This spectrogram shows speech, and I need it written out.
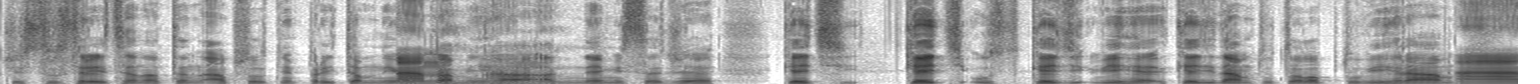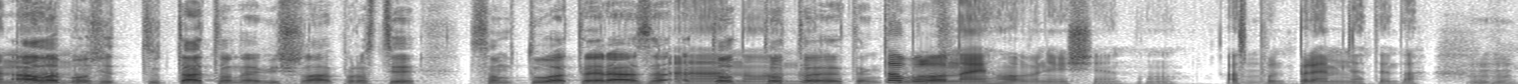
Čiže sústrediť sa na ten absolútne prítomný Áno, okamih a, nemyslieť, že keď, keď, keď, keď dám túto loptu, vyhrám, Áno, alebo áno. že tu táto nevyšla. Proste som tu a teraz a, a to, Áno, toto áno. je ten To kľúč. bolo najhlavnejšie, no. aspoň pre mňa teda. Mhm.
